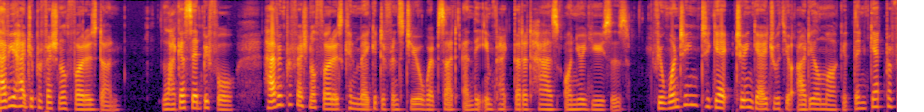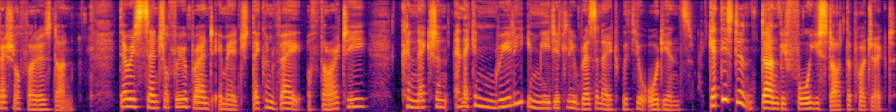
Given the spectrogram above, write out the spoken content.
Have you had your professional photos done? Like I said before, having professional photos can make a difference to your website and the impact that it has on your users. If you're wanting to get to engage with your ideal market, then get professional photos done. They're essential for your brand image. They convey authority, connection, and they can really immediately resonate with your audience. Get this done before you start the project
